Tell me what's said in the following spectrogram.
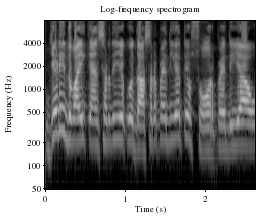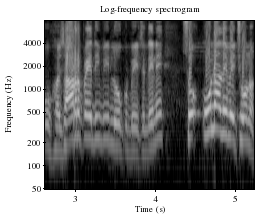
ਜਿਹੜੀ ਦਵਾਈ ਕੈਂਸਰ ਦੀ ਜੇ ਕੋਈ 10 ਰੁਪਏ ਦੀ ਆ ਤੇ ਉਹ 100 ਰੁਪਏ ਦੀ ਆ ਉਹ 1000 ਰੁਪਏ ਦੀ ਵੀ ਲੋਕ ਵੇਚਦੇ ਨੇ। ਸੋ ਉਹਨਾਂ ਦੇ ਵਿੱਚ ਹੁਣ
